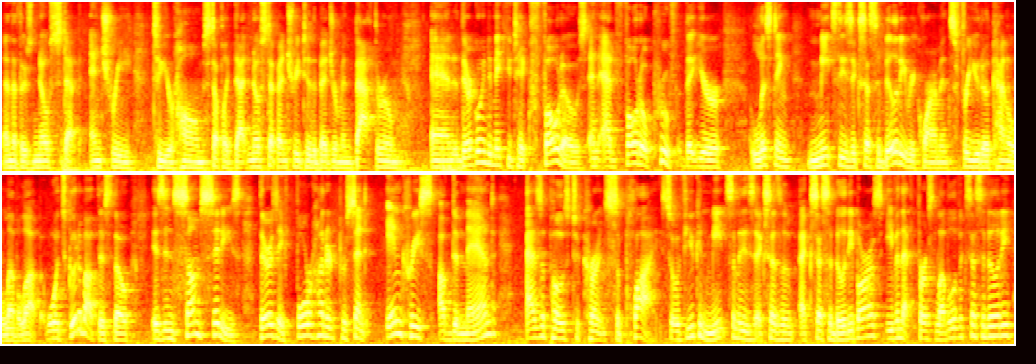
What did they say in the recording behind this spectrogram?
and that there's no step entry to your home, stuff like that. No step entry to the bedroom and bathroom. And they're going to make you take photos and add photo proof that you're listing meets these accessibility requirements for you to kind of level up. What's good about this though is in some cities there is a 400% increase of demand as opposed to current supply. So if you can meet some of these accessibility bars, even that first level of accessibility,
